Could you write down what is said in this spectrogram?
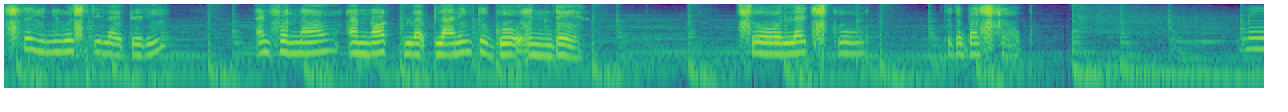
That's the university library. And for now, I'm not pl- planning to go in there. So let's go to the bus stop. मैं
